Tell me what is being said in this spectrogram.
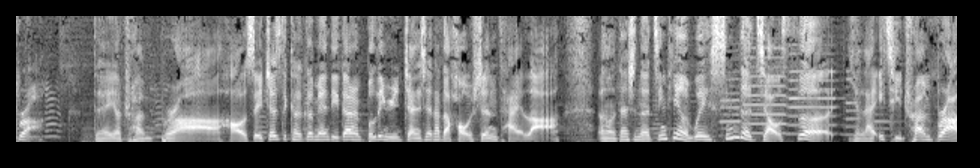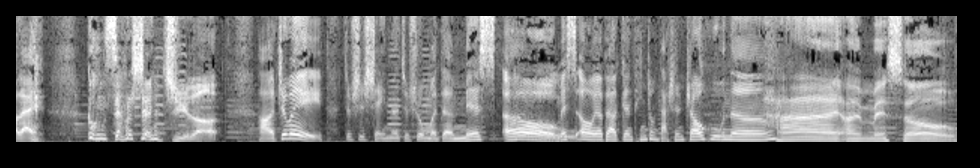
bra。对，要穿 bra。好，所以 Jessica 跟 Mandy 当然不吝于展现她的好身材啦。嗯，但是呢，今天有一位新的角色也来一起穿 bra 来共襄盛举了。好，这位就是谁呢？就是我们的 Miss O。Miss O 要不要跟听众打声招呼呢？Hi，I'm Miss O。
